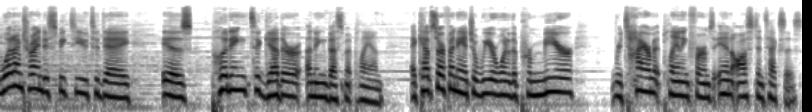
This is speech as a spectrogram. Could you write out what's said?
What I'm trying to speak to you today is putting together an investment plan. At Capstar Financial, we are one of the premier retirement planning firms in Austin, Texas.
